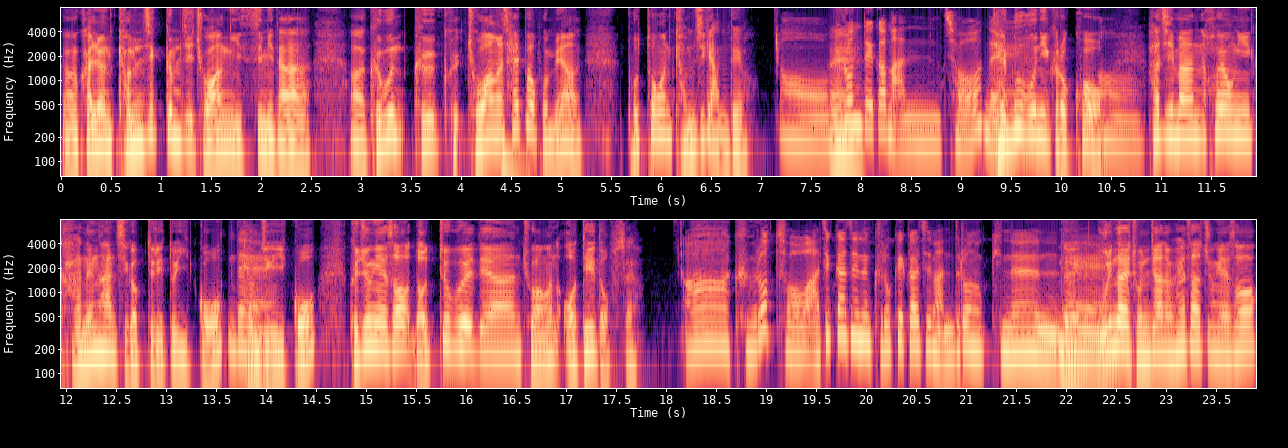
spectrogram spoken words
어, 관련 겸직 금지 조항이 있습니다. 어, 그분 그, 그 조항을 살펴보면 보통은 겸직이 안 돼요. 어, 네. 그런 데가 많죠. 네. 대부분이 그렇고 어. 하지만 허용이 가능한 직업들이 또 있고 네. 겸직이 있고 그 중에서 너튜브에 대한 조항은 어디에도 없어요. 아, 그렇죠. 아직까지는 그렇게까지 만들어 놓기는. 네, 우리나라에 존재하는 회사 중에서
